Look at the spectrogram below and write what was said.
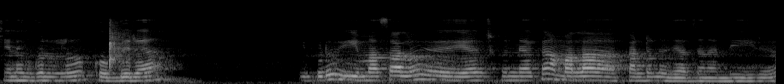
శనగగుళ్ళు కొబ్బరి. ఇప్పుడు ఈ మసాలా వేయించుకున్నాక మళ్ళా కంటిన్యూ చేస్తానండి వీడియో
